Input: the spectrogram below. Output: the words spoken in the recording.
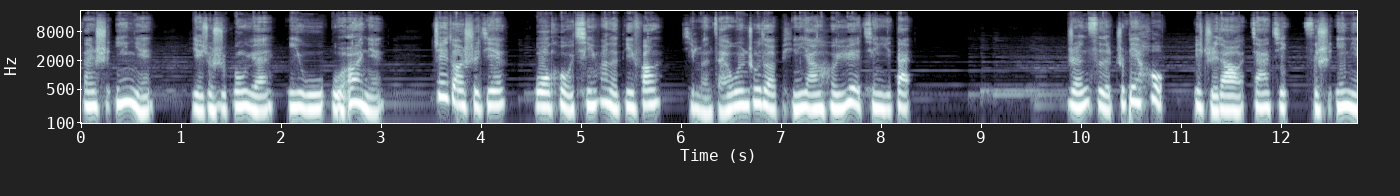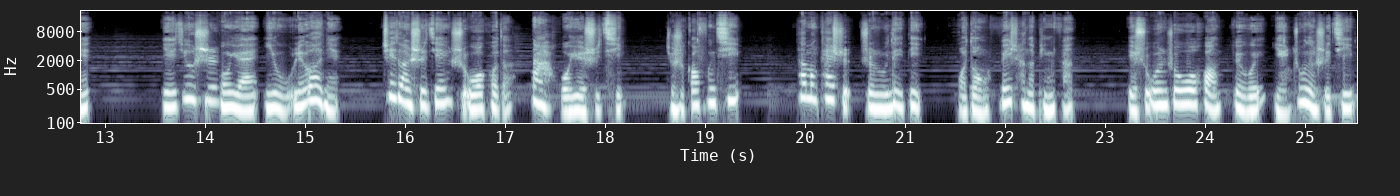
三十一年，也就是公元一五五二年。这段时间，倭寇侵犯的地方基本在温州的平阳和乐清一带。壬子之变后，一直到嘉靖四十一年，也就是公元一五六二年，这段时间是倭寇的大活跃时期，就是高峰期。他们开始深入内地，活动非常的频繁。也是温州倭患最为严重的时期。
